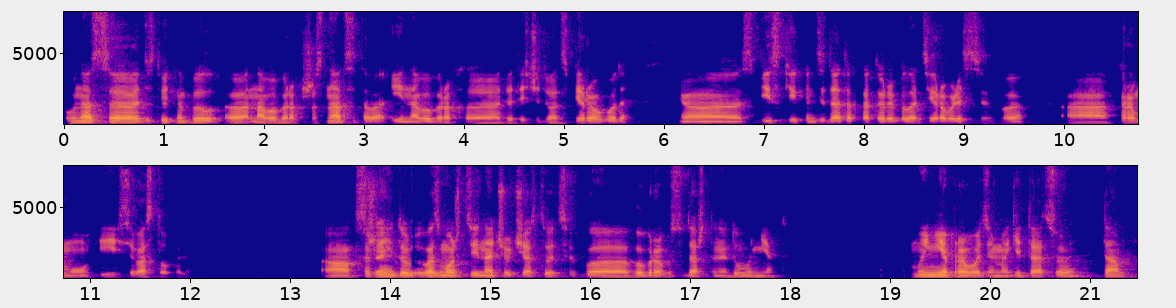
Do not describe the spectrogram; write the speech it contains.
У нас э, действительно был э, на выборах 16 и на выборах 2021 года списки кандидатов, которые баллотировались в Крыму и Севастополе. К сожалению, возможности иначе участвовать в выборах в Государственную Думу нет. Мы не проводим агитацию там,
